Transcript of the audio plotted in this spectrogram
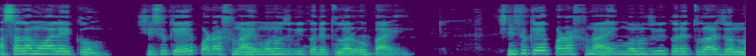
আসসালামু আলাইকুম। শিশুকে পড়াশোনায় মনোযোগী করে তোলার উপায়। শিশুকে পড়াশোনায় মনোযোগী করে তোলার জন্য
